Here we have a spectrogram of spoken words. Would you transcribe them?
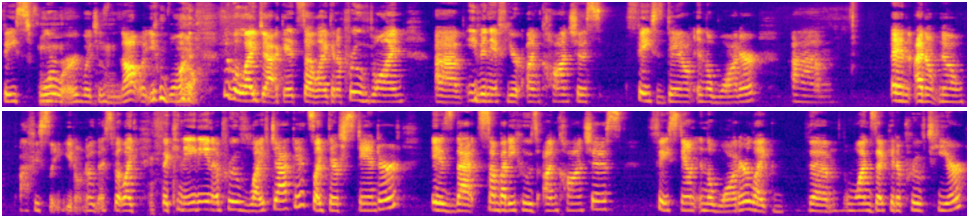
face forward which is not what you want No. with a life jacket so like an approved one um, even if you're unconscious face down in the water um, and i don't know obviously you don't know this but like the canadian approved life jackets like their standard is that somebody who's unconscious face down in the water like the ones that get approved here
